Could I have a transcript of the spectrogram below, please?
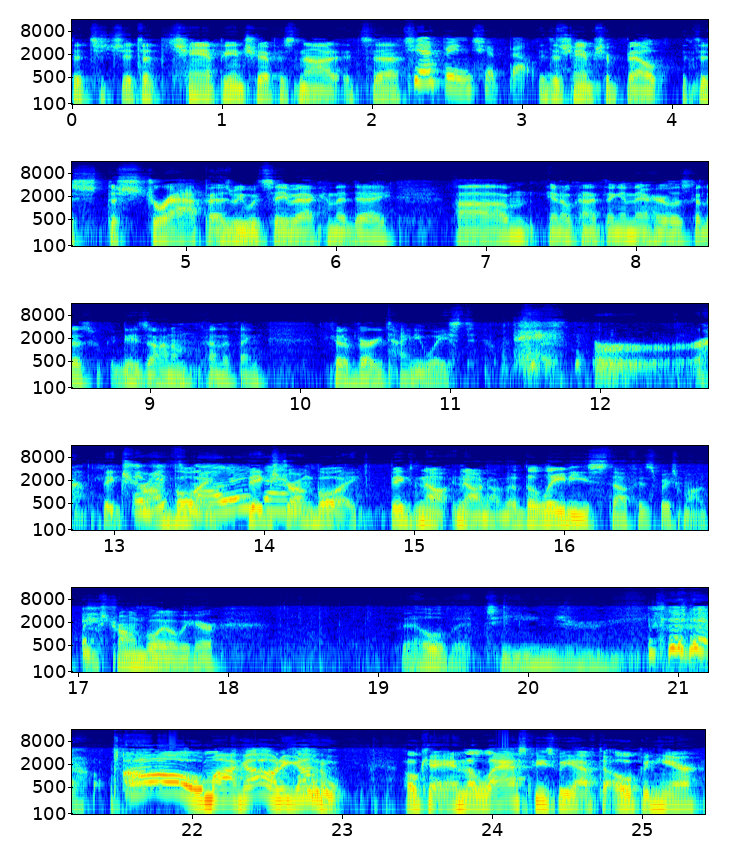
It's a, it's a championship. It's not. It's a Championship belt. it's a championship belt. It's just the strap, as we would say back in the day. Um, you know, kind of thing in there. Here, let's got his, he's on him, kind of thing. He's got a very tiny waist. Urgh. Big strong boy. Big than- strong boy. Big no no no. The, the ladies stuff is way smaller. Big strong boy over here. Velveteen Dream. oh my God! He got him. Okay, and the last piece we have to open here.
